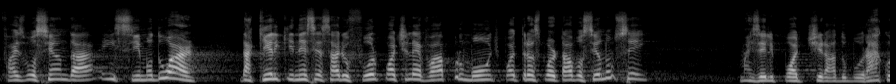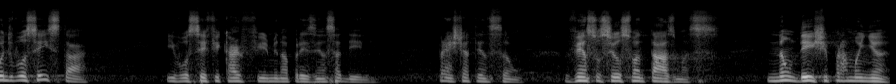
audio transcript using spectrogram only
faz você andar em cima do ar, daquele que necessário for, pode te levar para o monte, pode transportar você, eu não sei, mas ele pode tirar do buraco onde você está e você ficar firme na presença dele. Preste atenção, vença os seus fantasmas, não deixe para amanhã,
